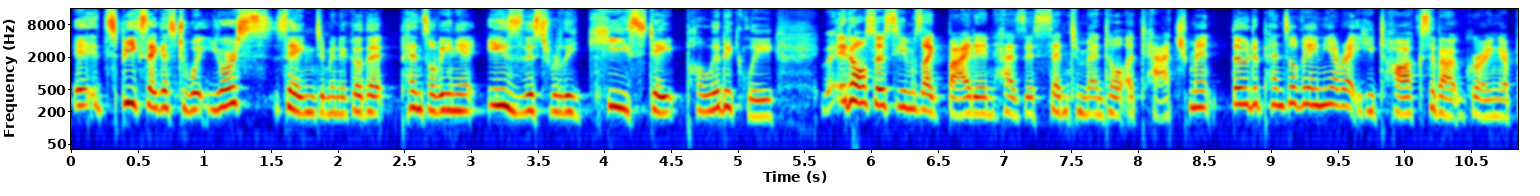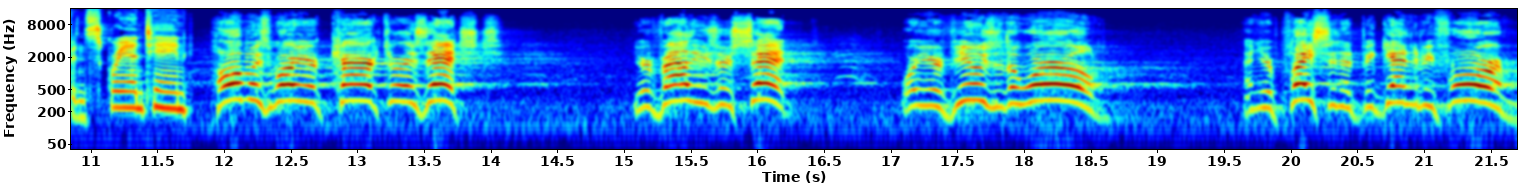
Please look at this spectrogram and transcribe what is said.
it speaks, I guess, to what you're saying, Domenico, that Pennsylvania is this really key state politically. It also seems like Biden has this sentimental attachment, though, to Pennsylvania, right? He talks about growing up in Scranton. Home is where your character is etched, your values are set, where your views of the world and your place in it began to be formed.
